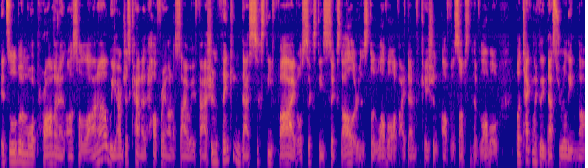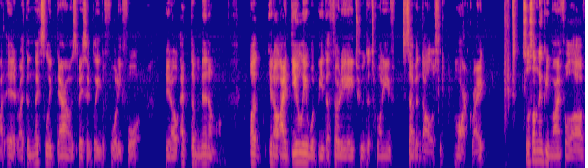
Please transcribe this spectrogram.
it's a little bit more prominent on Solana. We are just kind of hovering on a sideways fashion, thinking that 65 or 66 dollars is the level of identification of a substantive level. But technically, that's really not it, right? The next leap down is basically the 44, you know, at the minimum. But you know, ideally would be the 38 to the 27 dollars mark, right? So something to be mindful of.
